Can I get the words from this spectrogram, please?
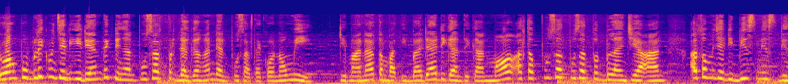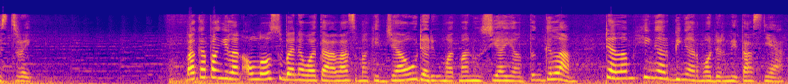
Ruang publik menjadi identik dengan pusat perdagangan dan pusat ekonomi, di mana tempat ibadah digantikan mal atau pusat-pusat perbelanjaan atau menjadi bisnis distrik. Maka panggilan Allah Subhanahu wa taala semakin jauh dari umat manusia yang tenggelam dalam hingar-bingar modernitasnya.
